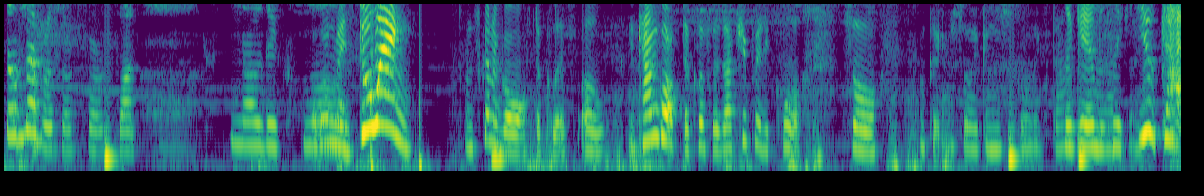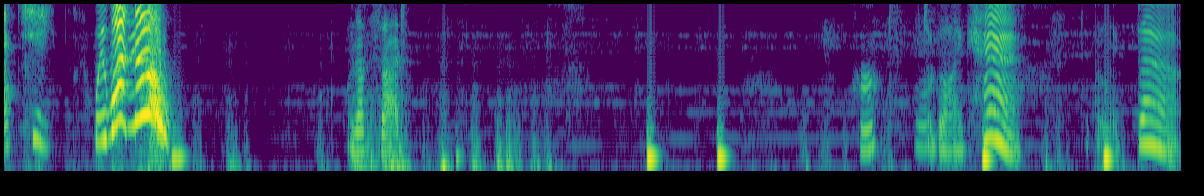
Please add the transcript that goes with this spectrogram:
the levels are for fun. No, they close. What am I doing? I'm just gonna go off the cliff. Oh, you can go off the cliff. It's actually pretty cool. So, okay, so I can just go like that. The game is like, you got cheat. Wait, what? No! Well, that's sad. Huh? To go like, huh? To go like, bam.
